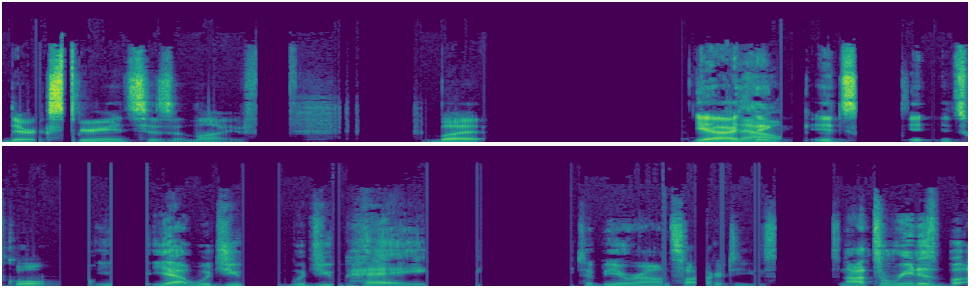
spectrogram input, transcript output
their experiences in life. But yeah, I Now- think it's it, it's cool. Yeah, would you would you pay to be around Socrates? Not to read his book.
